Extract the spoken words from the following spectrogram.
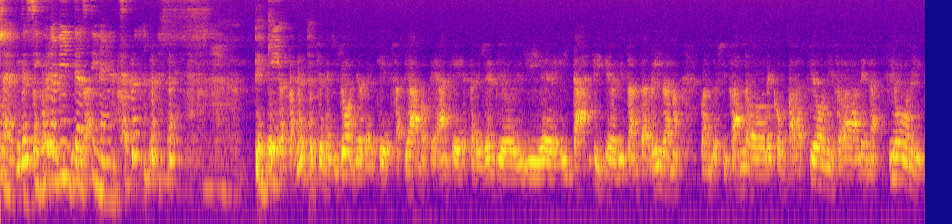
certo, sicuramente astinenza. Perché... Certamente ce n'è bisogno perché sappiamo che anche per esempio i, eh, i, dati che ogni tanto arrivano quando si fanno le comparazioni fra le nazioni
